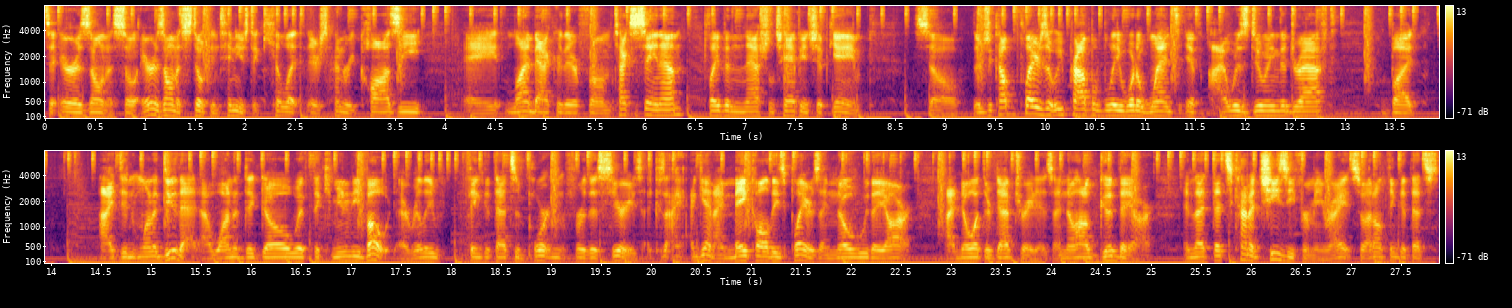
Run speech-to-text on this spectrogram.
to Arizona. So Arizona still continues to kill it. There's Henry Causey, a linebacker there from Texas A&M, played in the national championship game. So there's a couple players that we probably would have went if I was doing the draft, but I didn't want to do that. I wanted to go with the community vote. I really think that that's important for this series because I, again, I make all these players. I know who they are. I know what their dev trait is. I know how good they are, and that that's kind of cheesy for me, right? So I don't think that that's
